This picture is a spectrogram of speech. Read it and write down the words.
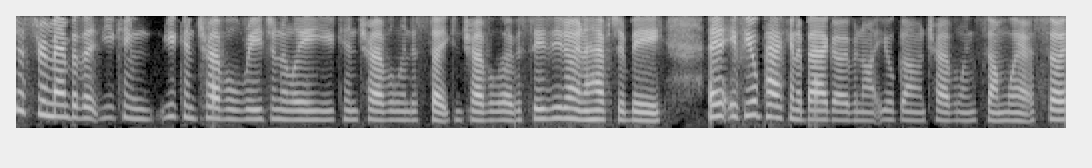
just remember that you can you can travel regionally, you can travel interstate, you can travel overseas. You don't have to be. If you're packing a bag overnight, you're going traveling somewhere. So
